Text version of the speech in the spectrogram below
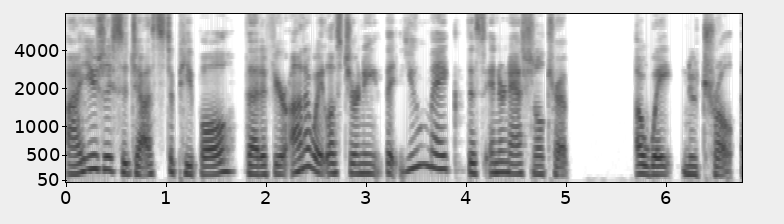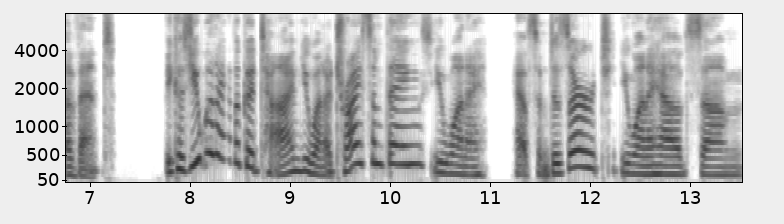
I usually suggest to people that if you're on a weight loss journey, that you make this international trip a weight neutral event because you want to have a good time. You want to try some things. You want to have some dessert. You want to have some,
